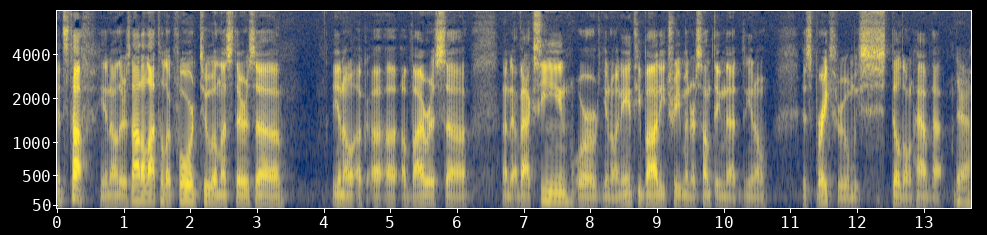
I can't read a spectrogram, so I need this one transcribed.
it's tough. You know, there's not a lot to look forward to unless there's a you know a, a, a virus. Uh, a vaccine or you know an antibody treatment or something that you know is breakthrough, and we still don't have that. Yeah.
